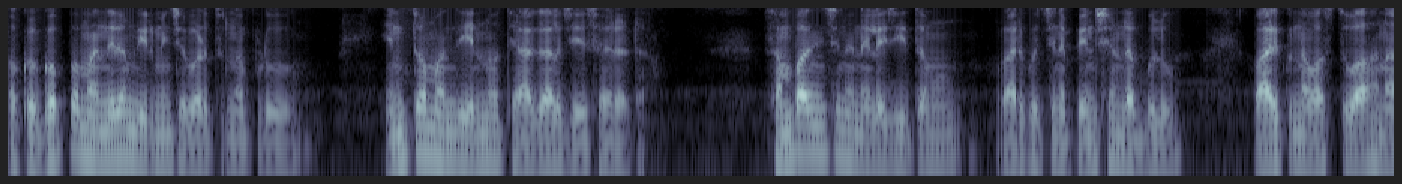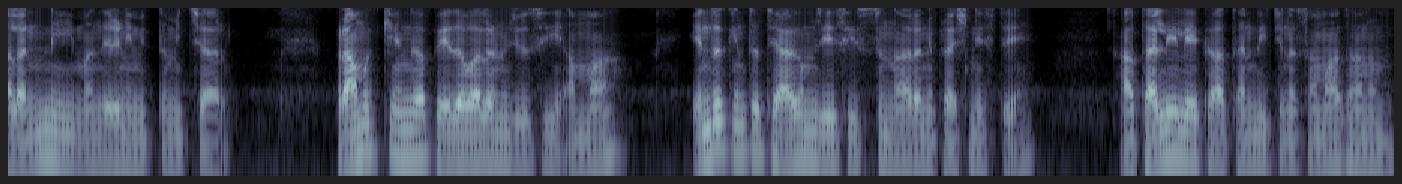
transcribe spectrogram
ఒక గొప్ప మందిరం నిర్మించబడుతున్నప్పుడు ఎంతోమంది ఎన్నో త్యాగాలు చేశారట. సంపాదించిన నెల జీతము వారికి వచ్చిన పెన్షన్ డబ్బులు వారికి ఉన్న వస్తు వాహనాలు అన్నీ మందిర నిమిత్తం ఇచ్చారు. ప్రాముఖ్యంగా పేదవాళ్ళను చూసి అమ్మా ఎందుకు ఇంత త్యాగం చేసి ఇస్తున్నారని ప్రశ్నిస్తే ఆ తల్లి లేక ఆ తండ్రి ఇచ్చిన సమాధానం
